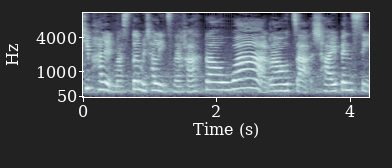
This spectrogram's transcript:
ที่ palette master metallics นะคะ เราว่าเราจะใช้เป็นสี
